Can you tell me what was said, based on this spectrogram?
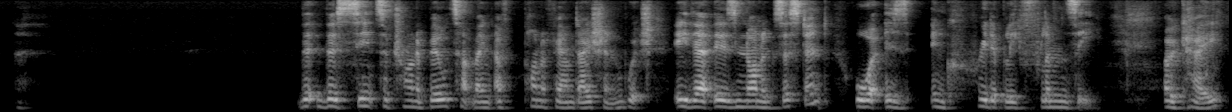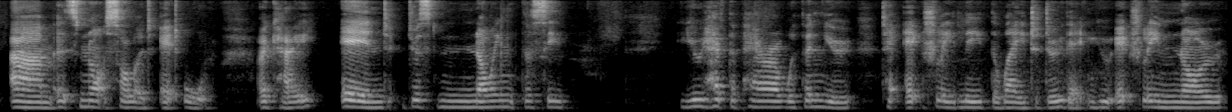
the, this sense of trying to build something upon a foundation which either is non-existent or is incredibly flimsy. Okay um it's not solid at all. Okay and just knowing the see you have the power within you to actually lead the way to do that. You actually know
